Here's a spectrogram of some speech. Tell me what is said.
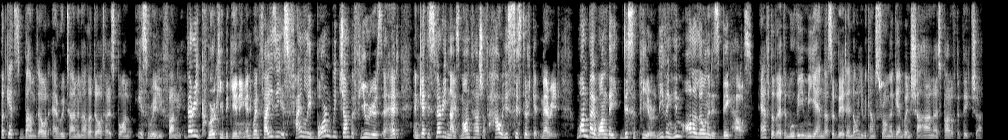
but gets bumped out every time another daughter is born is really funny. Very quirky beginning, and when Faizi is finally born, we jump a few years ahead and get this very nice montage of how his sisters get married. One by one, they disappear, leaving him all alone in his big house. After that, the movie meanders a bit and only becomes strong again when Shahana is part of the picture.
